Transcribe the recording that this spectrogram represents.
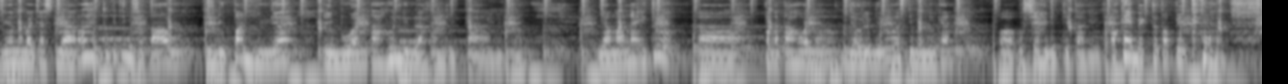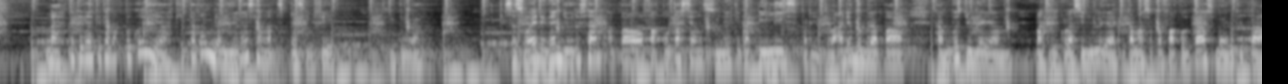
Dengan membaca sejarah itu kita bisa tahu kehidupan hingga ribuan tahun di belakang kita gitu yang mana itu uh, pengetahuan yang jauh lebih luas dibandingkan uh, usia hidup kita gitu. Oke okay, back to topic. Nah ketika kita waktu kuliah kita kan belajarnya sangat spesifik gitu ya. Sesuai dengan jurusan atau fakultas yang sudah kita pilih seperti itu. Ada beberapa kampus juga yang matrikulasi dulu ya, kita masuk ke fakultas baru kita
